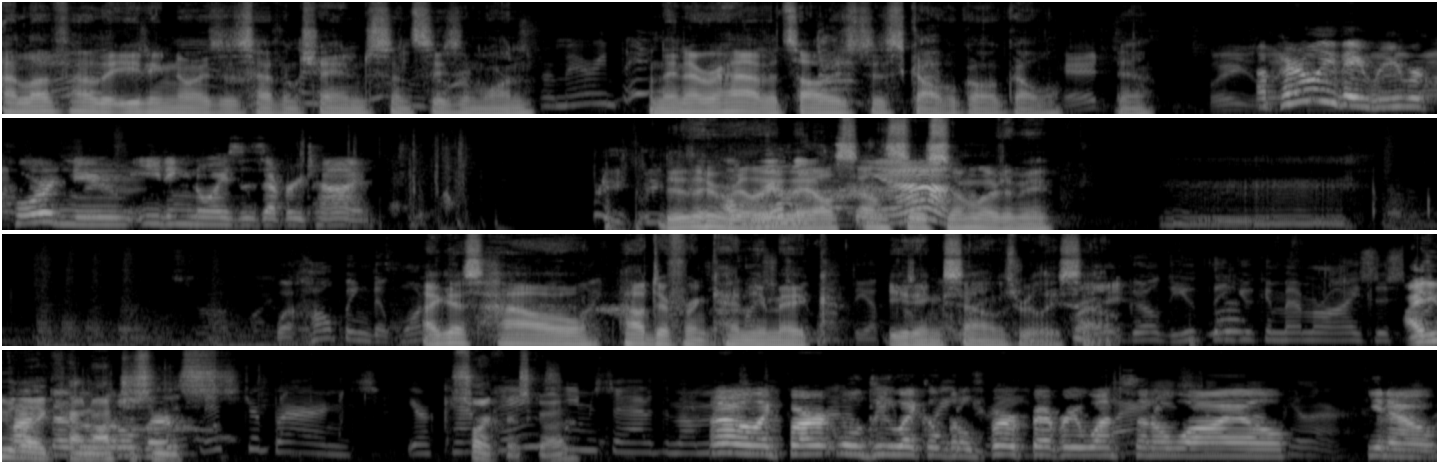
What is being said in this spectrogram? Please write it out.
I love how the eating noises haven't changed since season one. And they never have. It's always just gobble, gobble, gobble. Yeah. Apparently, they know when I watch re-record new eating noises every time. Do they really? really? They all sound so similar to me. I of guess you how can how different can you make eating sounds really sound? Little girl, do you think you can memorize this I do? Bart like does how not just in this. Mr. Burns, your Sorry, Chris, campaign go ahead. seems to have the Oh, like Bart will do like a little burp every once in a are you so while. You know,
